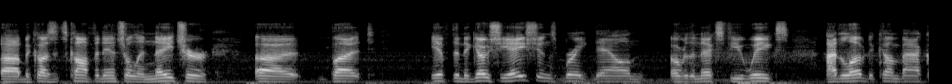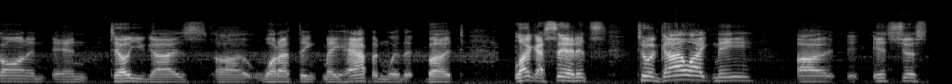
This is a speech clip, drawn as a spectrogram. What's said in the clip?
uh, because it's confidential in nature uh, but if the negotiations break down over the next few weeks, I'd love to come back on and, and tell you guys uh, what I think may happen with it. But like I said, it's to a guy like me, uh, it, it's just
